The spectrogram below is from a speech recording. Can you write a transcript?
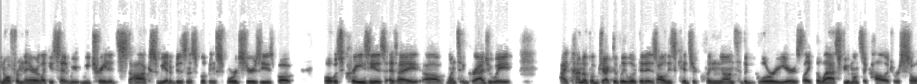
you know from there like you said we, we traded stocks we had a business flipping sports jerseys but what was crazy is as i uh, went to graduate I kind of objectively looked at it as all these kids are clinging on to the glory years. Like the last few months of college were so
